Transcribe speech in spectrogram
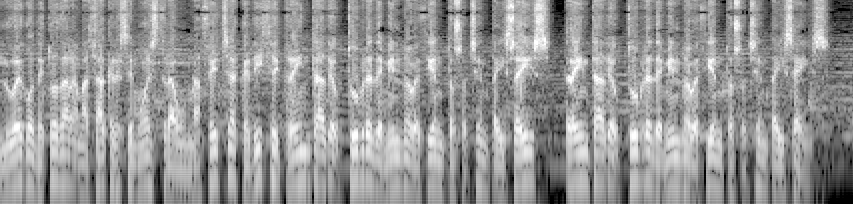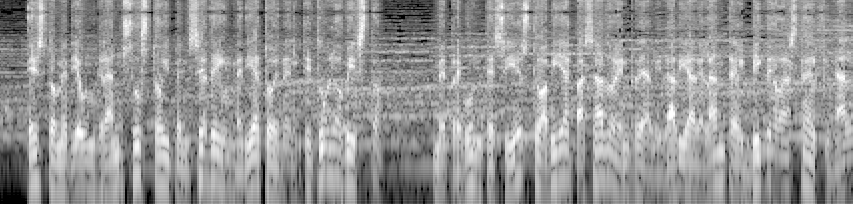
Luego de toda la masacre se muestra una fecha que dice 30 de octubre de 1986, 30 de octubre de 1986. Esto me dio un gran susto y pensé de inmediato en el título visto. Me pregunté si esto había pasado en realidad y adelante el vídeo hasta el final,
